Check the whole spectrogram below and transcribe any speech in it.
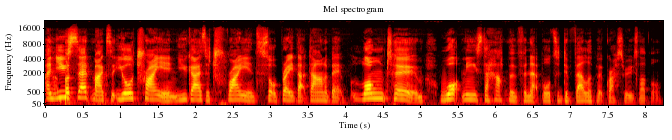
And you said, Mags, that you're trying, you guys are trying to sort of break that down a bit. Long term, what needs to happen for netball to develop at grassroots level?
